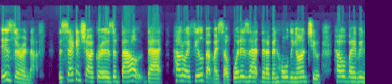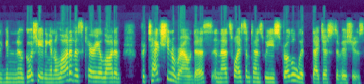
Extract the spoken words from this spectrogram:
Is there enough the second chakra is about that. How do I feel about myself? What is that that I've been holding on to? How have I been negotiating? And a lot of us carry a lot of protection around us. And that's why sometimes we struggle with digestive issues.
